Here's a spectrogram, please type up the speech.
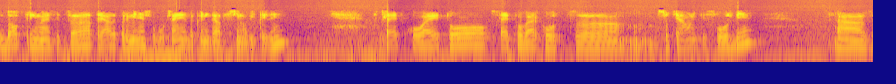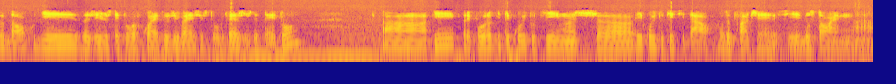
до 3 месеца трябва да преминеш обучение за кандидат-осиновители, след което, след проверка от социалните служби а, за доходи, за жилището, в което живееш и ще отглеждаш детето а, и препоръките, които ти имаш а, и които ти си дал за това, че си достоен а,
